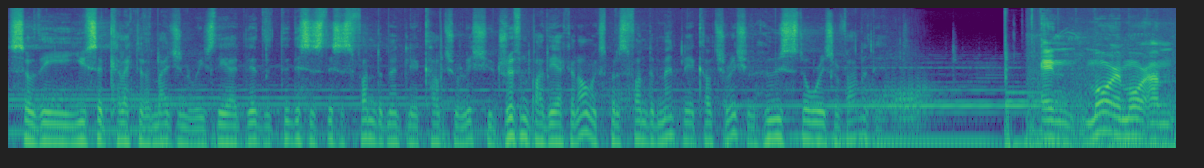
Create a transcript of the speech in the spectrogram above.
So the you said collective imaginaries. The, the, the, this is this is fundamentally a cultural issue, driven by the economics, but it's fundamentally a cultural issue. Whose stories are validated? And more and more, I'm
